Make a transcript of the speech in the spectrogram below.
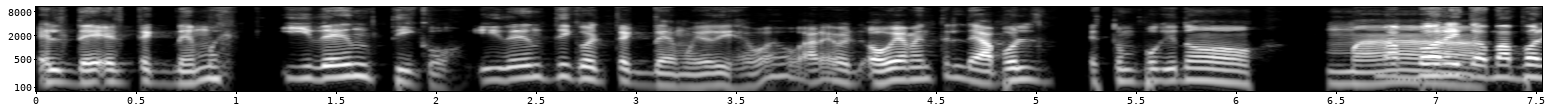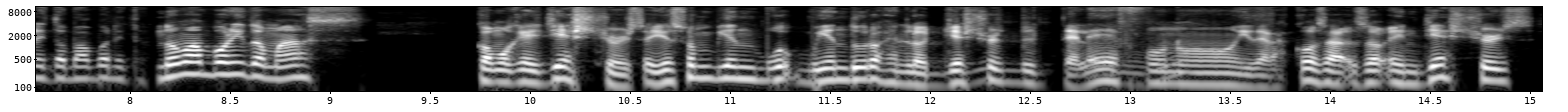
El, de, el tech demo es idéntico, idéntico el tech demo. Yo dije, bueno, obviamente el de Apple está un poquito más, Más bonito, más bonito, más bonito. no más bonito, más como que gestures. Ellos son bien, bien duros en los gestures del teléfono y de las cosas. So, en gestures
